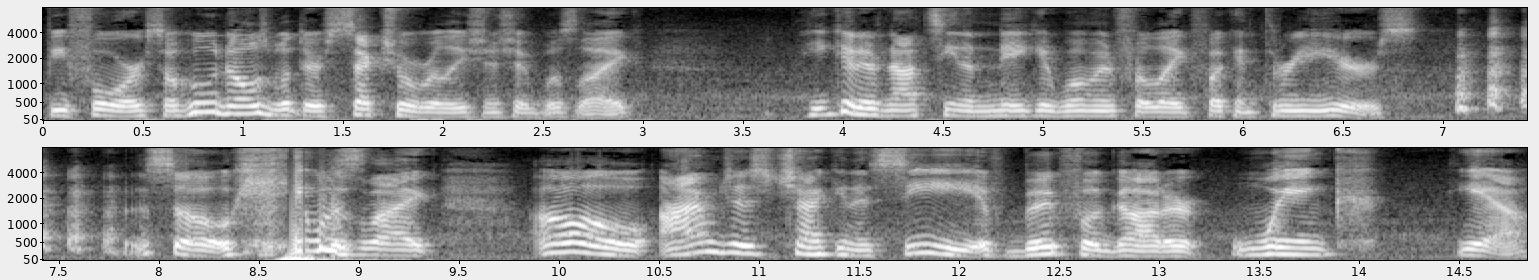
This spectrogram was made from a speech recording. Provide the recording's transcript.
before, so who knows what their sexual relationship was like. He could have not seen a naked woman for like fucking three years. so he was like, "Oh, I'm just checking to see if Bigfoot got her." Wink. Yeah,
